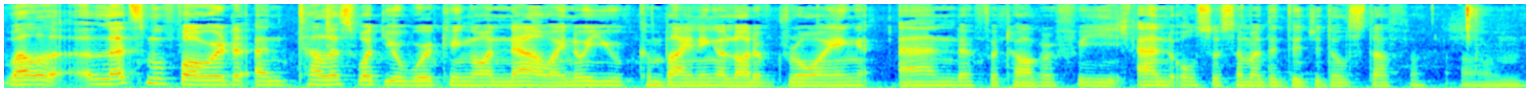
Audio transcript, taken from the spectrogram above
Well, uh, let's move forward and tell us what you're working on now. I know you're combining a lot of drawing and uh, photography and also some of the digital stuff. Um,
